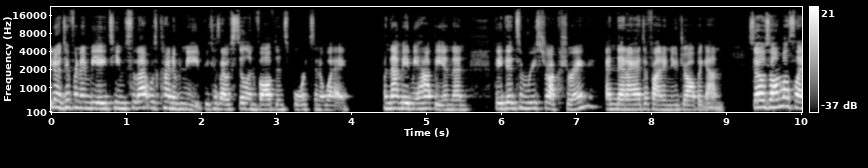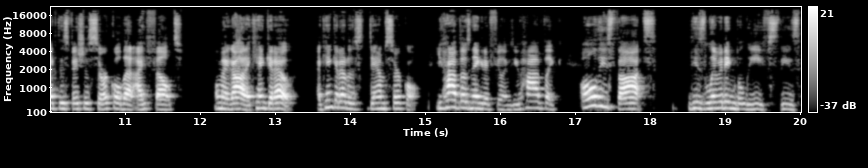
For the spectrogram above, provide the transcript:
you know different NBA teams. So that was kind of neat because I was still involved in sports in a way, and that made me happy. And then they did some restructuring, and then I had to find a new job again. So it was almost like this vicious circle that I felt, oh my god, I can't get out. I can't get out of this damn circle you have those negative feelings you have like all these thoughts these limiting beliefs these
